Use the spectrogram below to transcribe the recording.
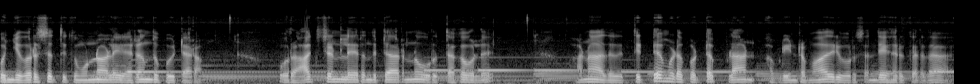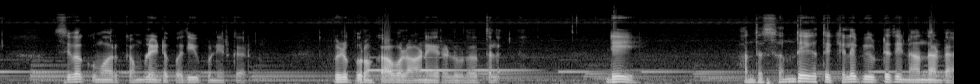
கொஞ்சம் வருஷத்துக்கு முன்னாலே இறந்து போயிட்டாராம். ஒரு ஆக்சிடெண்ட்டில் இறந்துட்டாருன்னு ஒரு தகவல். ஆனால் அது திட்டமிடப்பட்ட பிளான் அப்படின்ற மாதிரி ஒரு சந்தேகம் இருக்கிறதா சிவகுமார் கம்ப்ளைண்ட்டை பதிவு பண்ணியிருக்கார். விழுப்புரம் காவல் ஆணையர் அலுவலகத்தில். டேய் அந்த சந்தேகத்தை கிளப்பி விட்டதே நான் தாண்டா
